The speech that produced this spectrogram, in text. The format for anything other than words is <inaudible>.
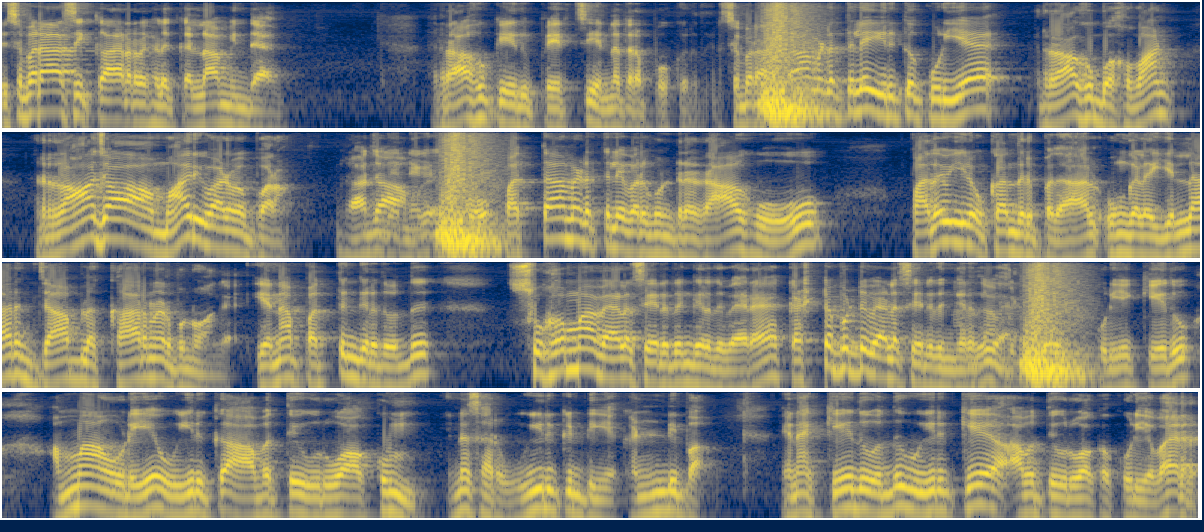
ரிஷபராசிக்காரர்களுக்கெல்லாம் இந்த ராகு கேது பயிற்சி என்ன தரப்போகிறது? ரிஷபராசிராம் இடத்திலே இருக்கக்கூடிய ராகு பகவான் ராஜா மாதிரி வாழ வைப்பாராம். ராஜா பத்தாம் இடத்திலே வருகின்ற ராகு பதவியில் உட்கார்ந்திருப்பதால் உங்களை எல்லாரும் ஜாப்ல கார்னர் பண்ணுவாங்க. ஏன்னா பத்துங்கிறது வந்து சுகமாக வேலை செய்கிறதுங்கிறது வேற கஷ்டப்பட்டு வேலை செய்கிறதுங்கிறது வேற. கூடிய கேது அம்மாவுடைய உயிருக்கு ஆபத்தை உருவாக்கும். என்ன சார் உயிருக்குன்ட்டீங்க கண்டிப்பாக ஏன்னா கேது வந்து உயிருக்கே ஆபத்தை உருவாக்கக்கூடியவர்.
